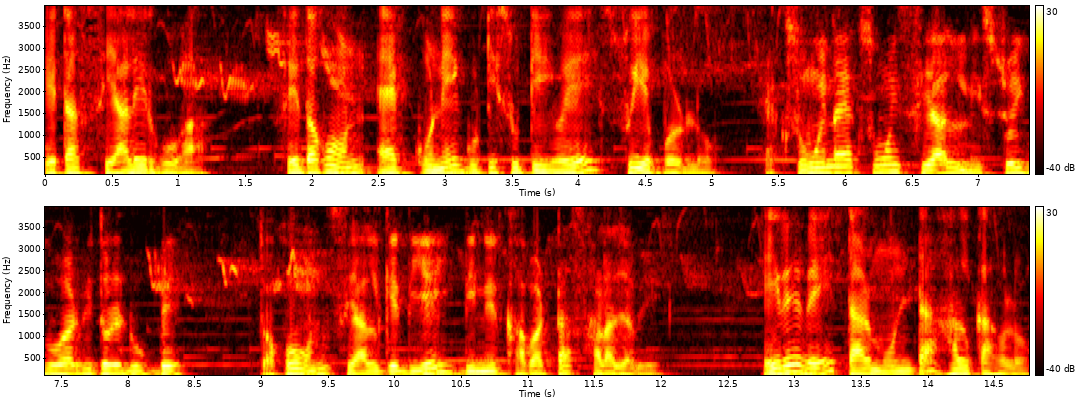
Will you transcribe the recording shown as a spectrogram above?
এটা শেয়ালের গুহা। সে তখন এক কোণে গুটিসুটি হয়ে শুয়ে পড়ল। এক সময় না এক সময় শিয়াল নিশ্চয়ই গুহার ভিতরে ঢুকবে। তখন শিয়ালকে দিয়েই দিনের খাবারটা সারা যাবে। এই ভেবে তার মনটা হালকা হলো।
